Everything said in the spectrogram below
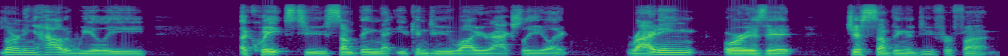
learning how to wheelie equates to something that you can do while you're actually like riding, or is it just something to do for fun?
